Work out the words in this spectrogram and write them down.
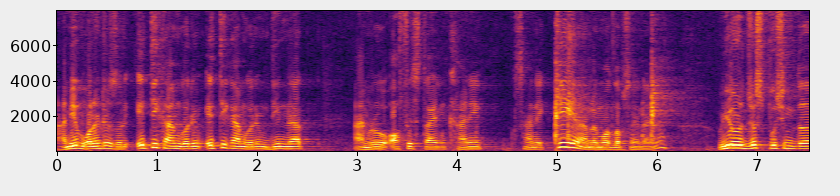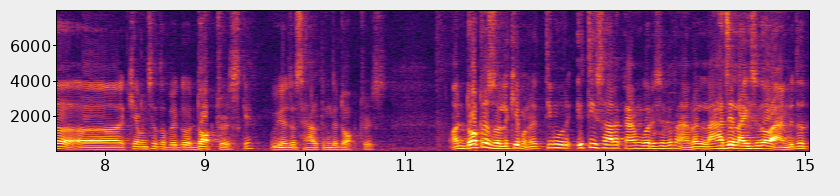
हामी भलन्टियर्सहरू यति काम गऱ्यौँ यति काम गऱ्यौँ दिनरात हाम्रो अफिस टाइम खाने साने केही हामीलाई मतलब छैन होइन? We are just pushing the के भन्छ तपाईँको डक्टर्स के? We are just helping the doctors अनि डक्टर्सहरूले के भन्यो तिमीहरू यति साह्रो काम गरिसक्यो त हामीलाई लाजै लागिसक्यो। हामीले त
